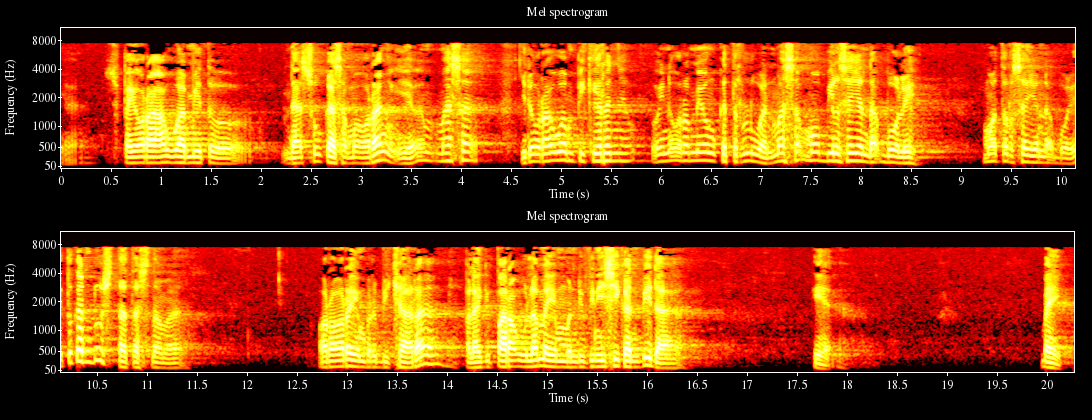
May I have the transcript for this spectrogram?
Ya, supaya orang awam itu tidak suka sama orang, ya masa jadi orang awam pikirannya, oh ini orang memang keterluan, masa mobil saya tidak boleh, motor saya tidak boleh. Itu kan dusta atas nama orang-orang yang berbicara, apalagi para ulama yang mendefinisikan beda. Iya. Baik.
